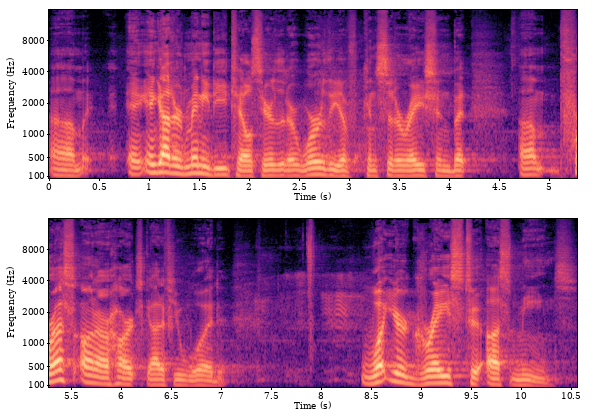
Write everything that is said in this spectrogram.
Um, and, and, God, there are many details here that are worthy of consideration, but um, press on our hearts, God, if you would, what your grace to us means,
